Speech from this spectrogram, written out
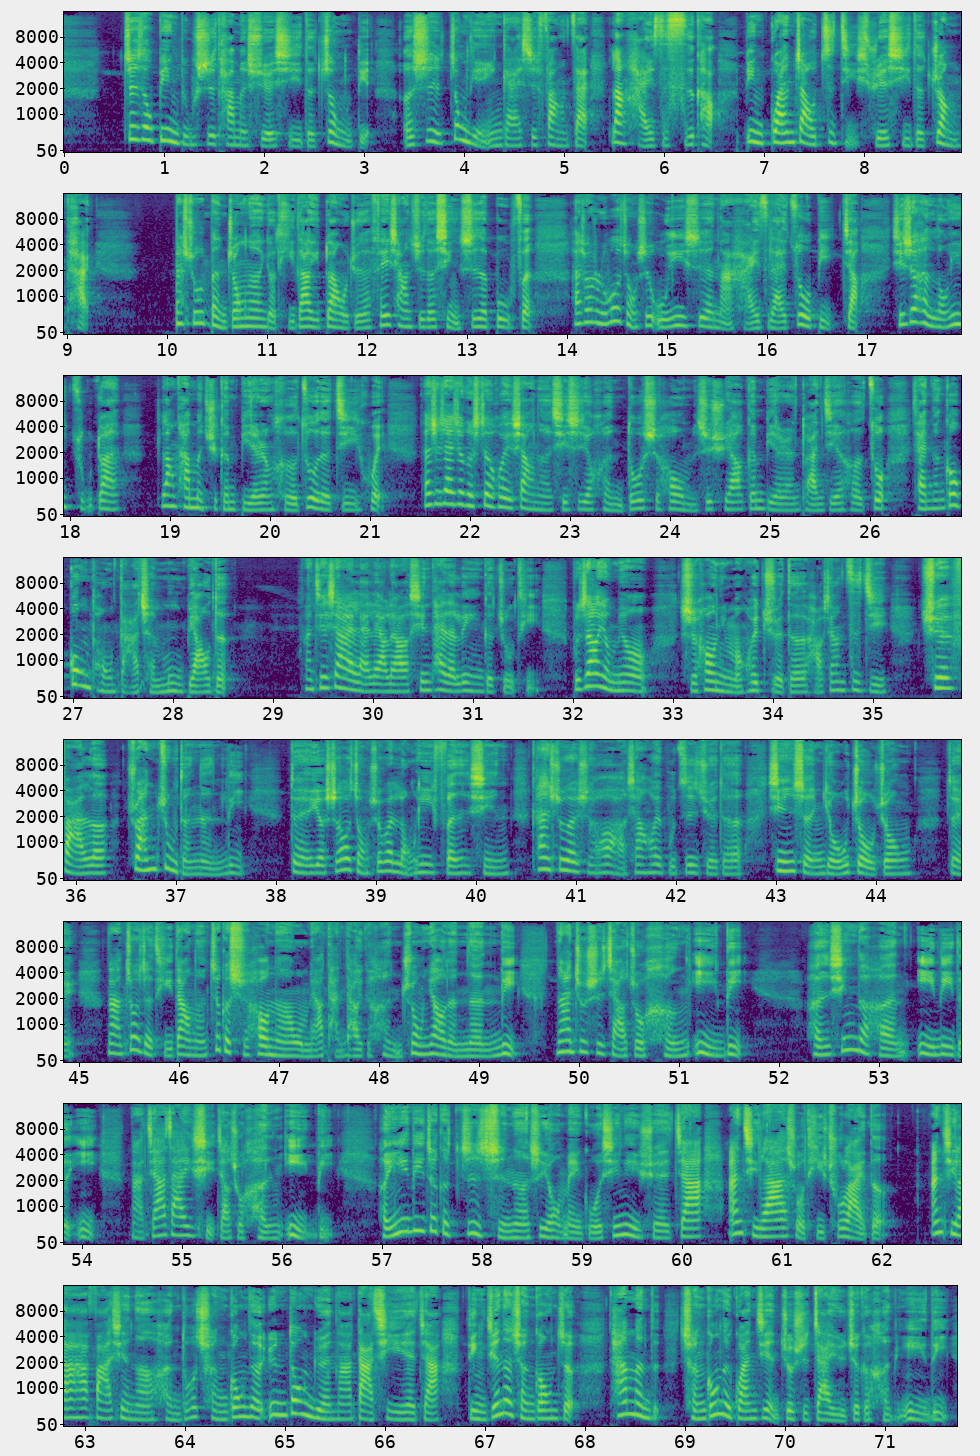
这都并不是他们学习的重点，而是重点应该是放在让孩子思考，并关照自己学习的状态。那书本中呢，有提到一段我觉得非常值得省思的部分。他说，如果总是无意识的拿孩子来做比较，其实很容易阻断让他们去跟别人合作的机会。但是在这个社会上呢，其实有很多时候我们是需要跟别人团结合作，才能够共同达成目标的。那接下来来聊聊心态的另一个主题。不知道有没有时候你们会觉得好像自己缺乏了专注的能力？对，有时候总是会容易分心，看书的时候好像会不自觉的心神游走中。对，那作者提到呢，这个时候呢，我们要谈到一个很重要的能力，那就是叫做恒毅力，恒心的恒，毅力的毅，那加在一起叫做恒毅力。恒毅力这个字词呢，是由美国心理学家安琪拉所提出来的。安琪拉他发现呢，很多成功的运动员啊、大企业家、顶尖的成功者，他们的成功的关键就是在于这个恒毅力。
